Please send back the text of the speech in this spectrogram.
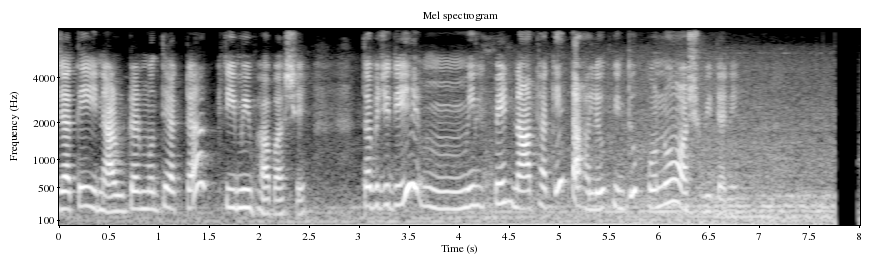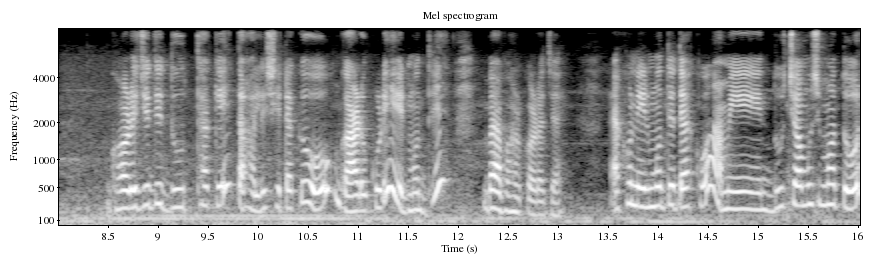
যাতে এই নাড়ুটার মধ্যে একটা ক্রিমি ভাব আসে। তবে যদি মিল্ক মেড না থাকে, তাহলেও কিন্তু কোনো অসুবিধা নেই। ঘরে যদি দুধ থাকে, তাহলে সেটাকেও গাঢ় করে এর মধ্যে ব্যবহার করা যায়। এখন এর মধ্যে দেখো, আমি দু চামচ মতন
